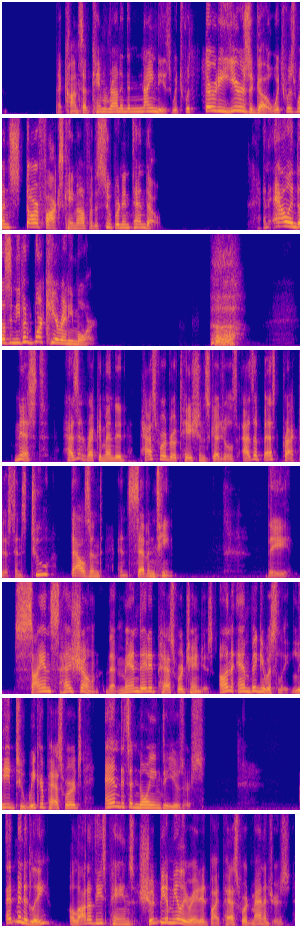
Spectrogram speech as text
That concept came around in the 90s, which was 30 years ago, which was when Star Fox came out for the Super Nintendo. And Alan doesn't even work here anymore. Ugh. NIST hasn't recommended password rotation schedules as a best practice since 2017. The science has shown that mandated password changes unambiguously lead to weaker passwords and it's annoying to users. Admittedly, a lot of these pains should be ameliorated by password managers,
